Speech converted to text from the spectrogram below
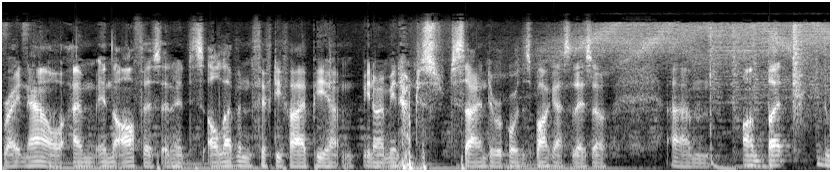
right now, I'm in the office and it's 11:55 p.m. You know, I mean, I'm just deciding to record this podcast today, so. Um, on, but the,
